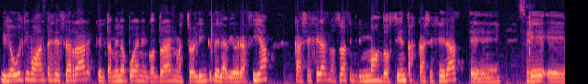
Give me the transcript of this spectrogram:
Y lo último, antes de cerrar, que también lo pueden encontrar en nuestro link de la biografía, callejeras, nosotros imprimimos 200 callejeras eh, Sí. que, eh,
